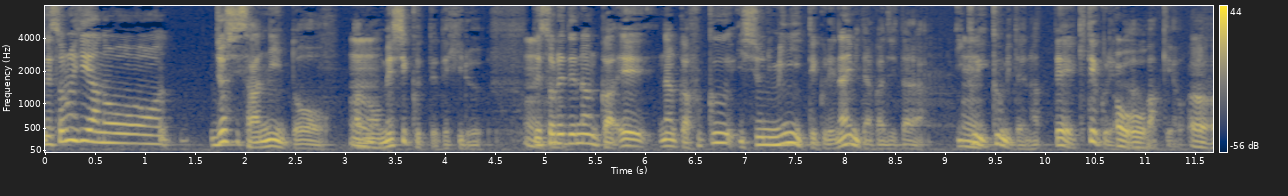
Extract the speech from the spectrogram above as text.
で、その日、あの、女子3人と、あの、うん。飯食ってて昼。で、うん。それでなんか、え、なんか服一緒に見に行ってくれないみたいな感じで言ったら、行くうん。行くみたいになって、来てくれたわけよ。うん。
